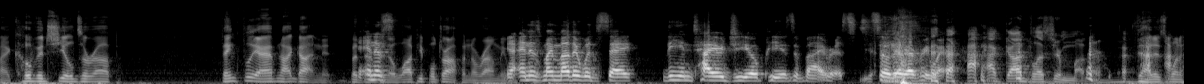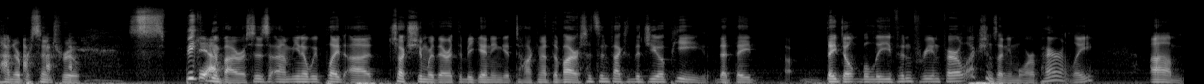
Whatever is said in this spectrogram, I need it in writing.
my COVID shields are up. Thankfully, I have not gotten it, but And there's a lot of people dropping around me. Yeah, with and as my mother would say, the entire GOP is a virus, so they're everywhere. God bless your mother. That is 100% true. Speaking Yeah. of viruses, um, you know, we played uh, Chuck Schumer there at the beginning talking about the virus. It's in fact the GOP that they uh, they don't believe in free and fair elections anymore. Apparently, um,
